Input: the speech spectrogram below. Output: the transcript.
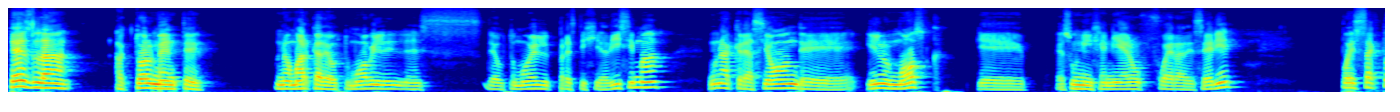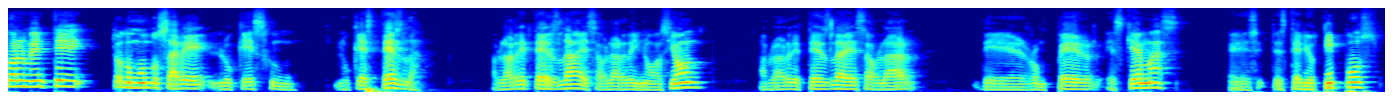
Tesla, actualmente una marca de automóviles de automóvil prestigiadísima, una creación de Elon Musk, que es un ingeniero fuera de serie. Pues actualmente todo el mundo sabe lo que es, lo que es Tesla. Hablar de Tesla es hablar de innovación, hablar de Tesla es hablar de romper esquemas, estereotipos,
